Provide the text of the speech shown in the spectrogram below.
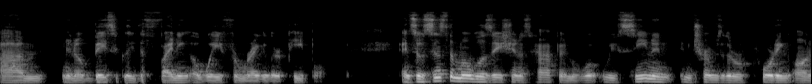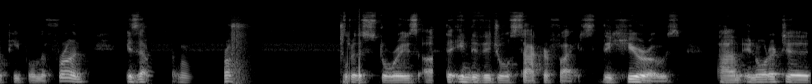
um, you know basically the fighting away from regular people. And so since the mobilization has happened, what we've seen in, in terms of the reporting on people in the front is that for the stories of the individual sacrifice, the heroes, um, in order to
